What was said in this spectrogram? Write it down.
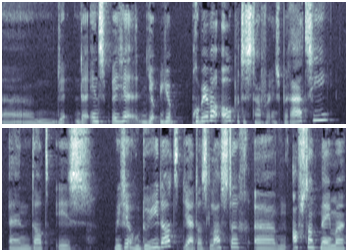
um, je, de, je, je, probeer wel open te staan voor inspiratie. En dat is, weet je, hoe doe je dat? Ja, dat is lastig. Um, afstand nemen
